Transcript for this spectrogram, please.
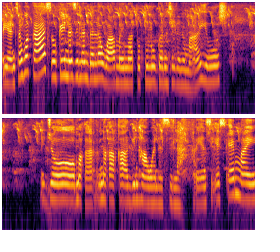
Ayan, sa wakas, okay na silang dalawa. May matutulugan na sila ng maayos. Medyo maka, nakakaginhawa na sila. Ayan, si SM may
